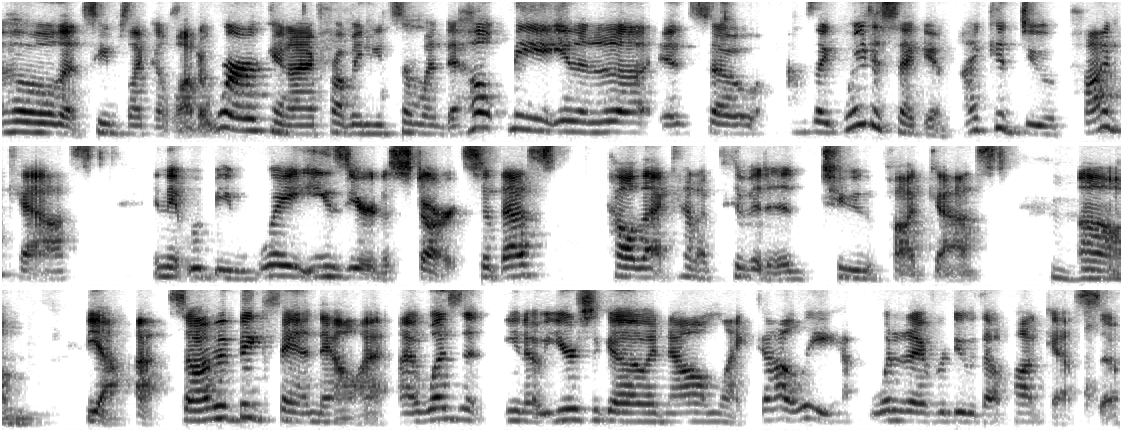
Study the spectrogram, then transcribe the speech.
oh, that seems like a lot of work, and I probably need someone to help me. And so I was like, wait a second, I could do a podcast and it would be way easier to start. So that's how that kind of pivoted to the podcast. Mm-hmm. Um, yeah uh, so i'm a big fan now. I, I wasn't you know years ago and now i'm like golly what did i ever do without podcasts so.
